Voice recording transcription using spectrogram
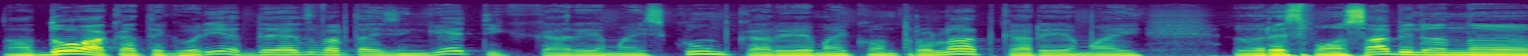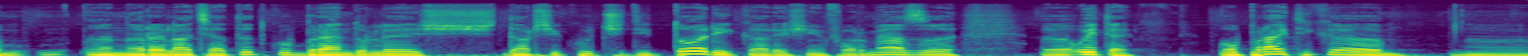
a doua categorie de advertising etic, care e mai scump, care e mai controlat, care e mai uh, responsabil în, uh, în relație atât cu brandurile, dar și cu cititorii care își informează. Uite, o practică uh,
